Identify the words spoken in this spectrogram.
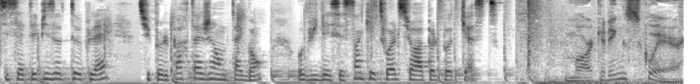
Si cet épisode te plaît, tu peux le partager en me taguant ou lui laisser 5 étoiles sur Apple Podcast. Marketing Square.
